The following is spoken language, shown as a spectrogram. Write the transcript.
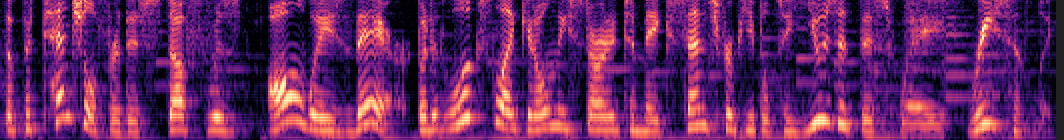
the potential for this stuff was always there, but it looks like it only started to make sense for people to use it this way recently.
